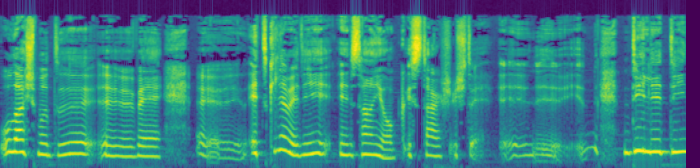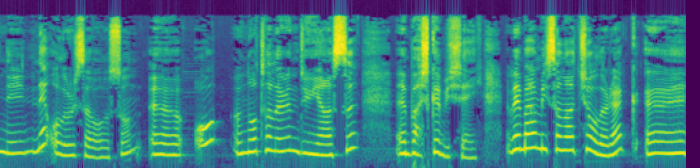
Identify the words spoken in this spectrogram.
ulaşmadığı e, ve e, etkilemediği insan yok. İster işte e, dili, dini ne olursa olsun e, o notaların dünyası e, başka bir şey. Ve ben bir sanatçı olarak e,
